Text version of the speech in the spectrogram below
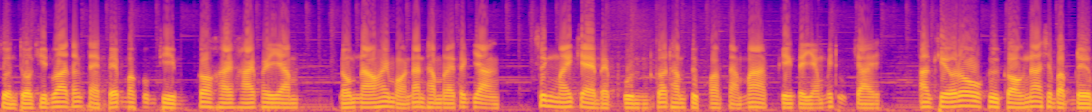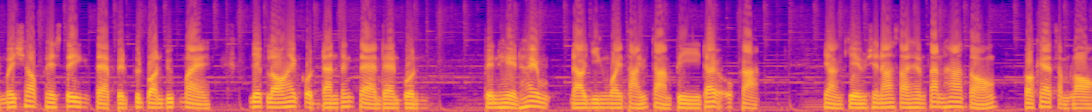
ส่วนตัวคิดว่าตั้งแต่เป๊ปมาคุมทีม ก็คล้ายๆพยายามโน้มน้าวให้หมอนั่นทำอะไรสักอย่าง ซึ่งไม้แก่แบบคุณก็ทำสุดความสามารถเพียงแต่ยังไม่ถูกใจอาเคโรคือกองหน้าฉบับเดิมไม่ชอบเพสซิ่งแต่เป็นฟุตบอลยุคใหม่ เรียกร้องให้กดดันตั้งแต่แดนบน เป็นเหตุให้ดาวยิงวัย33ปีได้โอกาส อย่างเกมชนะซาแฮมตัน 5-2 ก็แค่สำรอง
